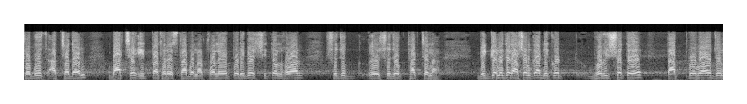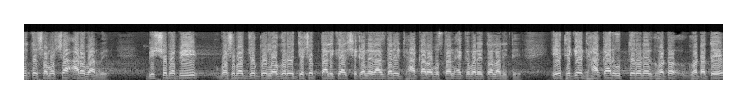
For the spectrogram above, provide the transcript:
সবুজ আচ্ছাদন, বাড়ছে ইট পাথরের স্থাপনা, ফলে পরিবেশ শীতল হওয়ার সুযোগ সুযোগ থাকছে না। বিজ্ঞানীদের আশঙ্কা নিকট ভবিষ্যতে তাপ প্রবাহজনিত সমস্যা আরও বাড়বে। বিশ্বব্যাপী বসবাসযোগ্য নগরের যেসব তালিকা, সেখানে রাজধানী ঢাকার অবস্থান একেবারে তলানিতে। এ থেকে ঢাকার উত্তরণের ঘট- ঘটাতে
